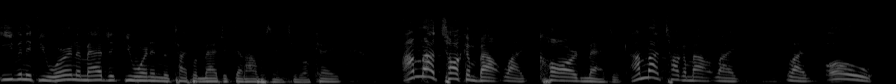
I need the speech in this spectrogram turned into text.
even if you were in into magic, you weren't in the type of magic that I was into, okay? I'm not talking about like card magic. I'm not talking about like like oh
